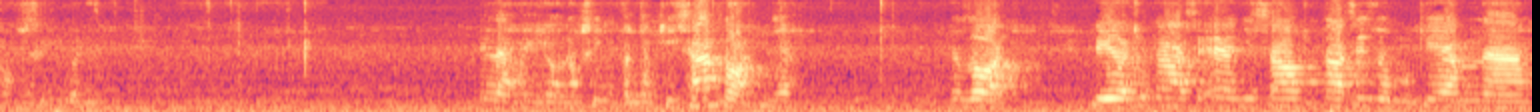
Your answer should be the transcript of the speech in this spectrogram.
Học sinh mình đây là phải hiểu học sinh phải nhập chính xác rồi nhé được rồi, bây giờ chúng ta sẽ như sau, chúng ta sẽ dùng một cái em à,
